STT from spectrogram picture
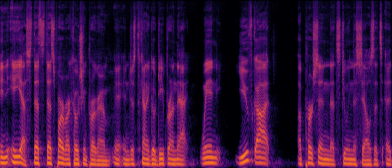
And, and yes, that's that's part of our coaching program. And just to kind of go deeper on that, when you've got a person that's doing the sales that's a,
